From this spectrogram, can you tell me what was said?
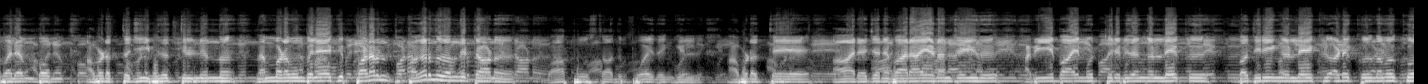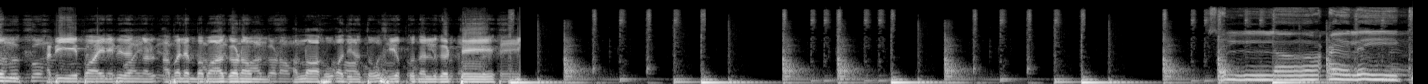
അവലംബം അവിടുത്തെ ജീവിതത്തിൽ നിന്ന് നമ്മുടെ മുമ്പിലേക്ക് പടർ പകർന്നു തന്നിട്ടാണ് വാപ്പുസ്താദ് പോയതെങ്കിൽ അവിടുത്തെ ആ രചന പാരായണം ചെയ്ത് ഹബീബായ മുത്തുനിബിതങ്ങളിലേക്ക് ബദിരിങ്ങളിലേക്ക് അടുക്കുന്ന നമുക്കും ഹബീബായ നിബിതങ്ങൾ അവലംബമാകണം. അള്ളാഹു അതിന് തോഫിയൊക്കെ നൽകട്ടെ. صلى عليك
